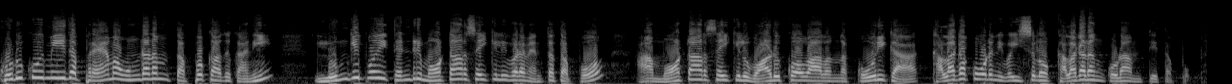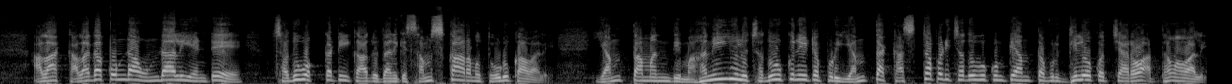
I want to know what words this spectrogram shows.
కొడుకు మీద ప్రేమ ఉండడం తప్పు కాదు కానీ లొంగిపోయి తండ్రి మోటార్ సైకిల్ ఇవ్వడం ఎంత తప్పో ఆ మోటార్ సైకిల్ వాడుకోవాలన్న కోరిక కలగకూడని వయసులో కలగడం కూడా అంతే తప్పు. అలా కలగకుండా ఉండాలి అంటే చదువు ఒక్కటి కాదు దానికి సంస్కారము తోడు కావాలి. ఎంతమంది మహనీయులు చదువుకునేటప్పుడు ఎంత కష్టపడి చదువుకుంటే అంత వృద్ధిలోకి వచ్చారో అర్థం అవ్వాలి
